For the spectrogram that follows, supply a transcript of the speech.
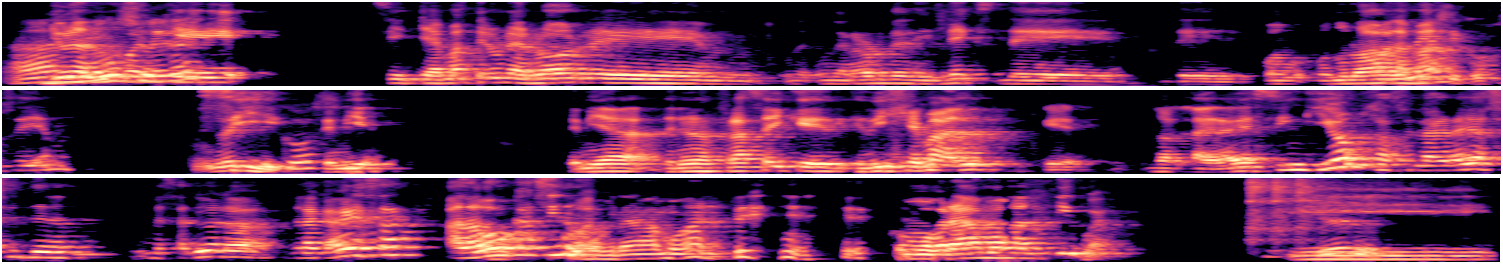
Ah, y un anuncio que, sí, que además tenía un error, eh, un, error de dislex, de, de cuando, uno habla mal, ¿cómo se llama? Sí, tenía, tenía, tenía una frase ahí que, dije mal, que no, la grabé sin guion, o sea, la grabé así, de, me salió de la, de la, cabeza a la boca, así Como grabamos antes. Como grabamos la antigua. Y,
